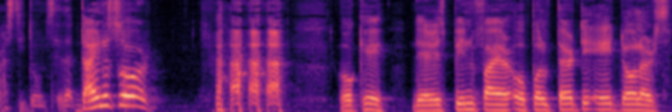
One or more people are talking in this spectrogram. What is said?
Rusty, don't say that. Dinosaur. okay, there is Pinfire Opal, $38.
